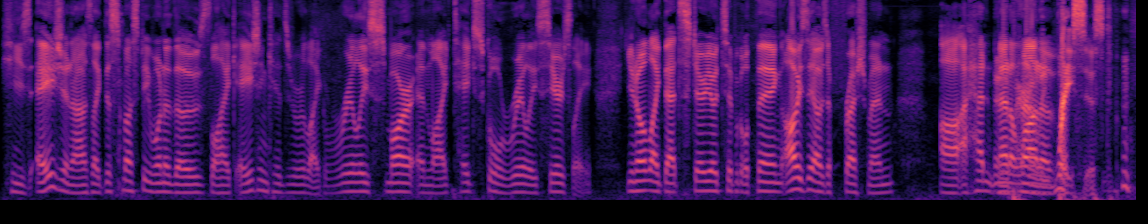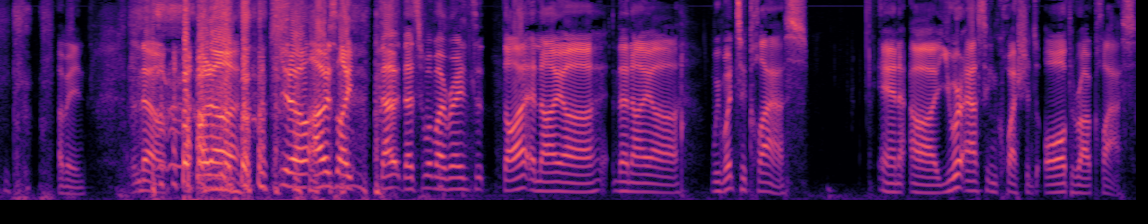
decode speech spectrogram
he's Asian. I was like, this must be one of those like Asian kids who are like really smart and like take school really seriously. You know, like that stereotypical thing. Obviously, I was a freshman. Uh, I hadn't met a lot of racist. I mean, no, but uh, you know, I was like, that, that's what my brain th- thought, and I uh, then I uh, we went to class, and uh, you were asking questions all throughout class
